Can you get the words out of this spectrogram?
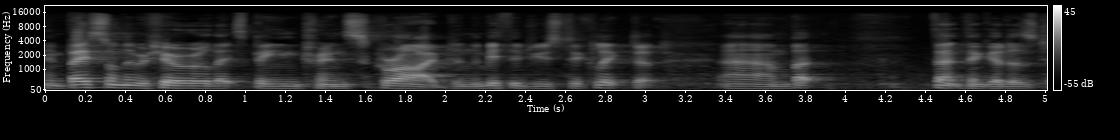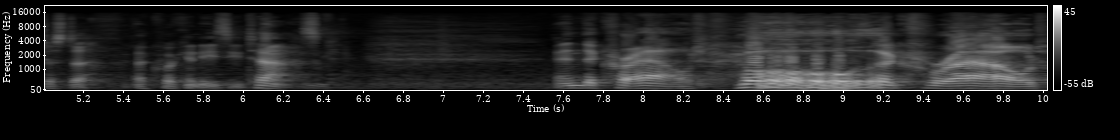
and based on the material that's been transcribed and the method used to collect it. Um, but don't think it is just a, a quick and easy task. And the crowd. Oh, the crowd.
